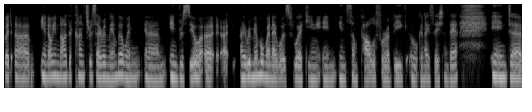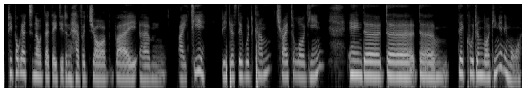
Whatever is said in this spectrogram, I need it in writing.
But um, you know, in other countries, I remember when um, in Brazil, uh, I, I remember when I was working in in São Paulo for a big organization there, and uh, people got to know that they didn't have a job by um, IT because they would come try to log in, and uh, the the um, they couldn't log in anymore.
